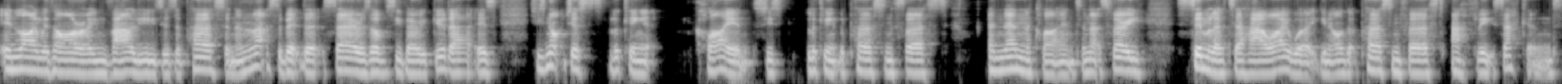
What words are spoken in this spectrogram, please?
in line with our own values as a person. And that's the bit that Sarah's obviously very good at. Is she's not just looking at clients; she's looking at the person first and then the client and that's very similar to how i work you know i've got person first athlete second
